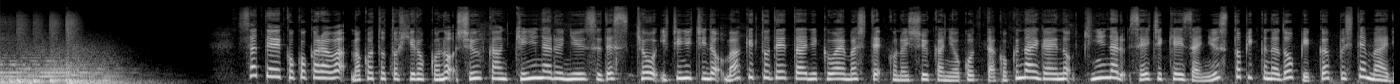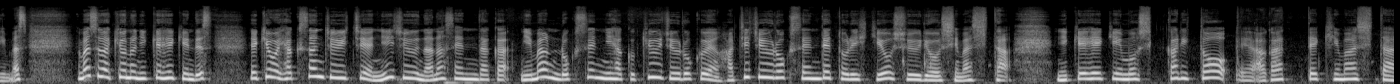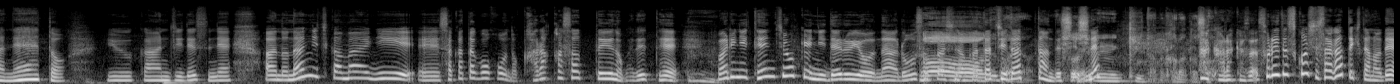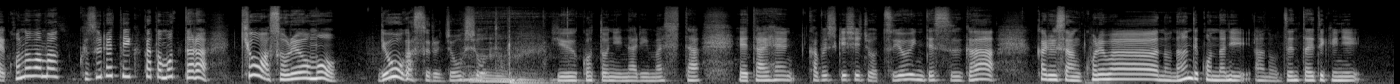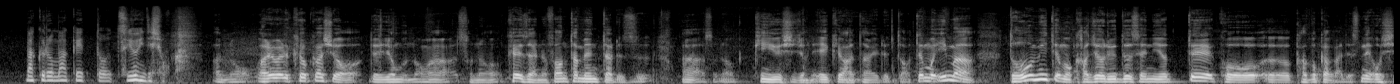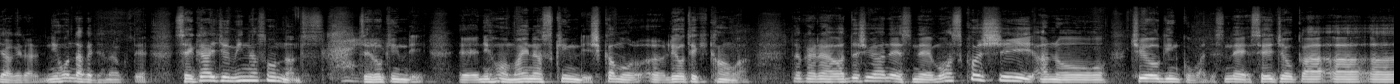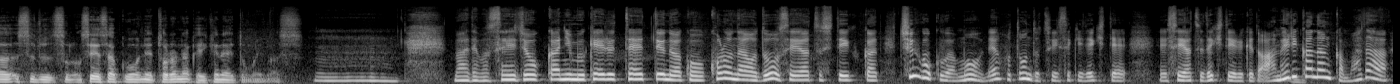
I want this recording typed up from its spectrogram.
さて、ここからは誠とひろ子の週間気になるニュースです。今日一日のマーケットデータに加えまして、この一週間に起こった国内外の気になる政治経済ニューストピックなどをピックアップしてまいります。まずは今日の日経平均です。え今日は131円27銭高、26,296円86銭で取引を終了しました。日経平均もしっかりとえ上がってきましたね、という感じですね。あの何日か前に、えー、坂田五法のカラカサっていうのが出て、うん、割に天井圏に出るようなローソク足の形だったんですよね。カラカサ。カラカサ。それで少し下がってきたので、このまま崩れていくかと思ったら、今日はそれをもう凌駕する上昇と。いうことになりました、えー、大変株式市場強いんですが、カリュウさん、これはあのなんでこんなにあの全体的にマクロマーケット強いんでしょうか？あの我々教科書で読むのはその経済のファンダメンタルズがその金融市場に影響を与えると。でも今どう見ても過剰流動性によってこう株価がですね押し上げられる。日本だけじゃなくて世界中みんなそうなんです、はい、ゼロ金利、えー、日本はマイナス金利。しかも量的緩和だから私はですねもう少しあの中央銀行がですね正常化するその政策をね取らなきゃいけないと思います。うんまあでも正常化に向ける手っていうのはこうコロナをどう制圧していくか中国はもうねほとんど追跡できて制圧できているけどアメリカなんかまだ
